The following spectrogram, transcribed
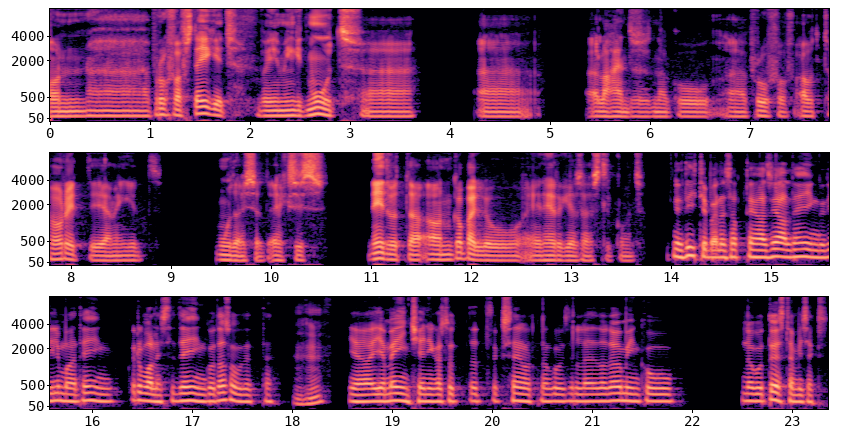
on äh, proof of stake'id või mingid muud äh, äh, lahendused nagu äh, proof of authority ja mingid muud asjad, ehk siis need võtta on ka palju energiasäästlikumad. ja tihtipeale saab teha seal tehinguid ilma tehing, kõrvaliste tehingutasudeta mm. -hmm. ja, ja main chain'i kasutatakse ainult nagu selle toimingu nagu tõestamiseks.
